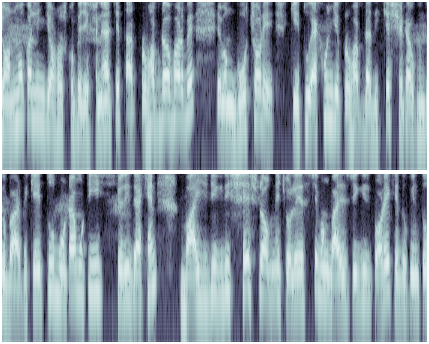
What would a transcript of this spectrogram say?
জন্মকালীন যে হরস্কোপে যেখানে আছে, তার প্রভাবটাও বাড়বে এবং গোচরে কেতু এখন যে প্রভাবটা দিচ্ছে, সেটাও কিন্তু বাড়বে। কেতু মোটামুটি যদি দেখেন, বাইশ ডিগ্রি শেষ লগ্নে চলে এসছে এবং বাইশ ডিগ্রির পরে কেতু কিন্তু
